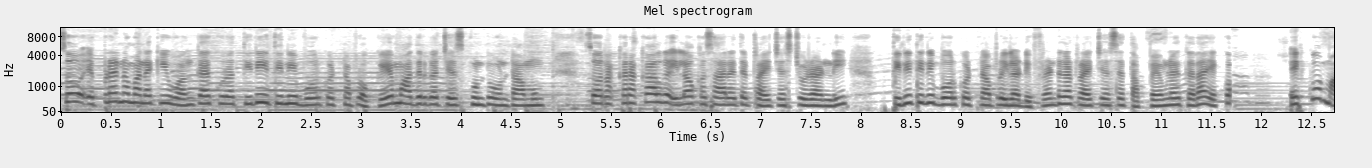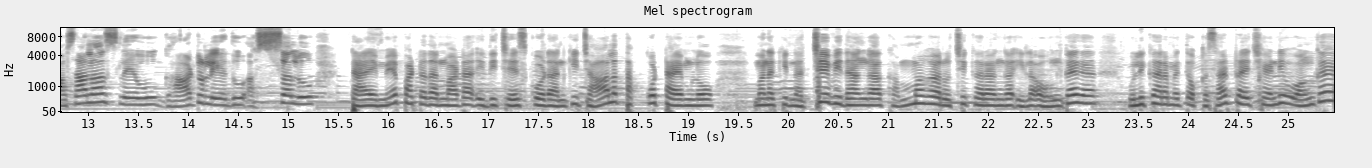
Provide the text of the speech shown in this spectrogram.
సో ఎప్పుడైనా మనకి వంకాయ కూర తిని తిని బోర్ కొట్టినప్పుడు ఒకే మాదిరిగా చేసుకుంటూ ఉంటాము. సో రకరకాలుగా ఇలా ఒకసారి అయితే ట్రై చేసి చూడండి. తిని తిని బోర్ కొట్టినప్పుడు ఇలా డిఫరెంట్గా ట్రై చేస్తే తప్పేం లేదు కదా. ఎక్కువ ఎక్కువ మసాలాస్ లేవు ఘాటు లేదు. అస్సలు టైమే పట్టదనమాట ఇది చేసుకోవడానికి. చాలా తక్కువ టైంలో మనకి నచ్చే విధంగా కమ్మగా రుచికరంగా ఇలా వంకాయ ఉల్లికారం అయితే ఒక్కసారి ట్రై చేయండి. వంకాయ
